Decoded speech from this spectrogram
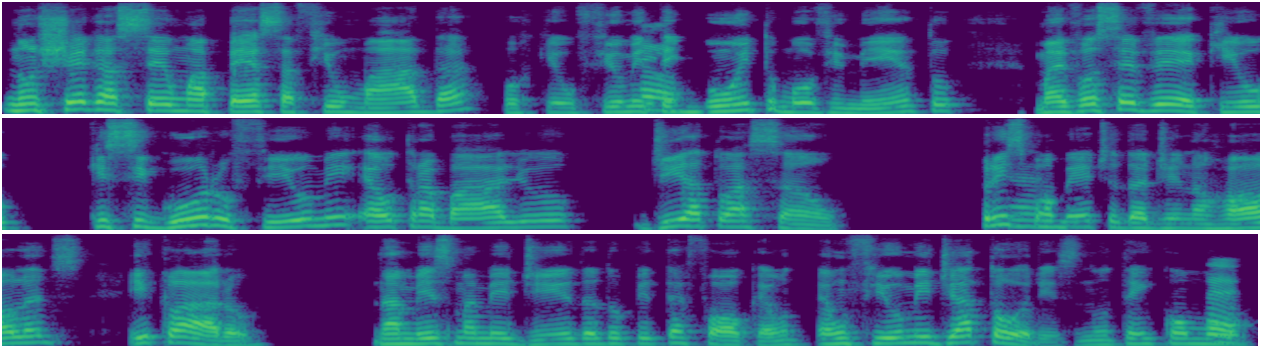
Não chega a ser uma peça filmada, porque o filme tem É, muito movimento, mas você vê que o que segura o filme é o trabalho de atuação, é, principalmente da Gina Hollands, e claro, na mesma medida do Peter Falk. É um, é um filme de atores, não tem é, como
